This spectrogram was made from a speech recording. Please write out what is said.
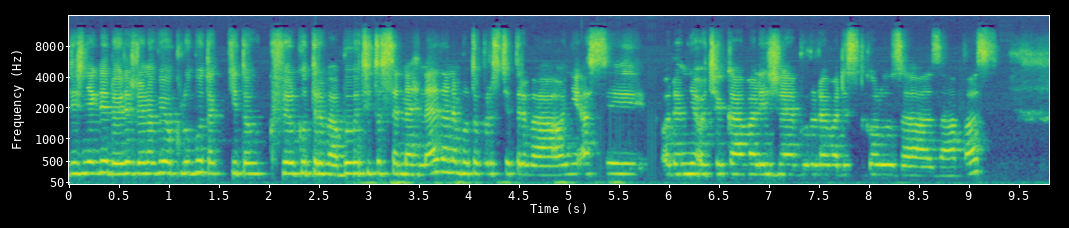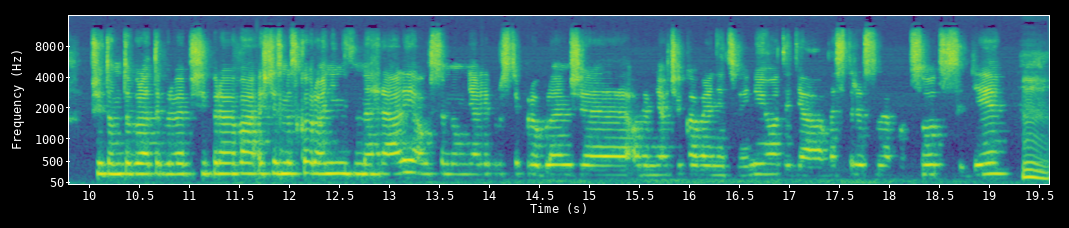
když někde dojdeš do nového klubu, tak ti to chvilku trvá. Buď si to sedne hned, anebo to prostě trvá. Oni asi ode mě očekávali, že budu dávat 10 kolů za zápas. Přitom to byla teprve příprava, ještě jsme skoro ani nic nehráli a už se mnou měli prostě problém, že ode mě očekávali něco jiného, teď já ve stresu, jako co, co se děje. Hmm.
